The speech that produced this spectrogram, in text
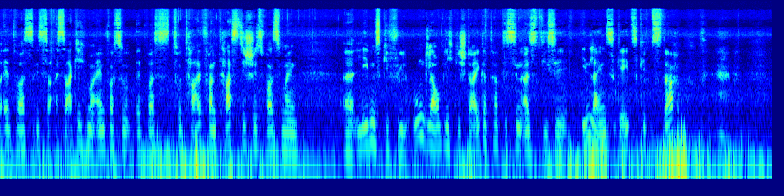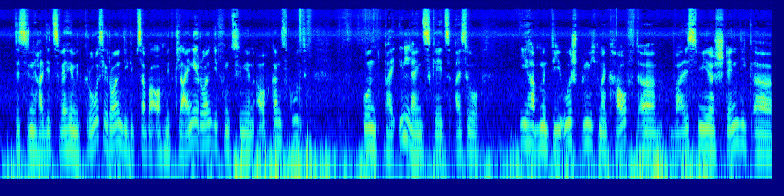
etwas, sage ich mal einfach so etwas total Fantastisches, was mein äh, Lebensgefühl unglaublich gesteigert hat. Das sind also diese Inline-Skates gibt es da. Das sind halt jetzt welche mit großen Rollen, die gibt es aber auch mit kleinen Rollen, die funktionieren auch ganz gut. Und bei Inline-Skates, also ich habe mir die ursprünglich mal gekauft, äh, weil es mir ständig äh,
